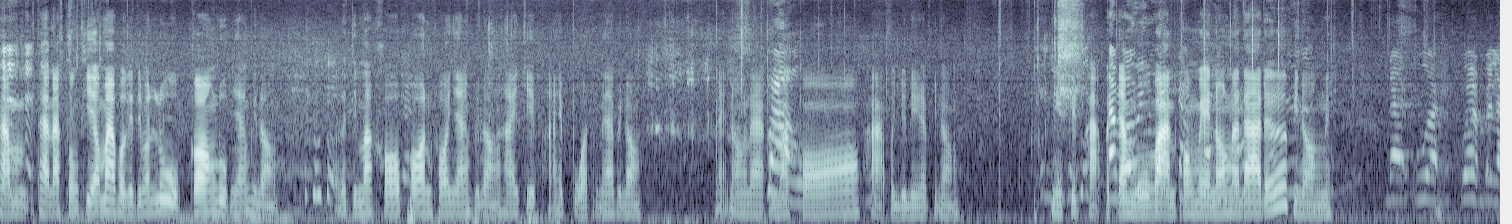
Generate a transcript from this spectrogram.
ทำฐานักท่องเที่ยวมาเพื่อจะมาลูบกองลูบยังพี่น้อง ก็จะมาขอพรขอยังพี่น้องหายเจ็บหายปวดแบบนี้พี่น้องแม่น้องดาก็มาขอผ่าเป็นอยู่นี่นะพี่น้อง นี่เป็นผ่าประจำหมู่บ้านของแม่น้องนาดาเด้อพี่น้องนี่ได้อ้วนอ้วนไปไหน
